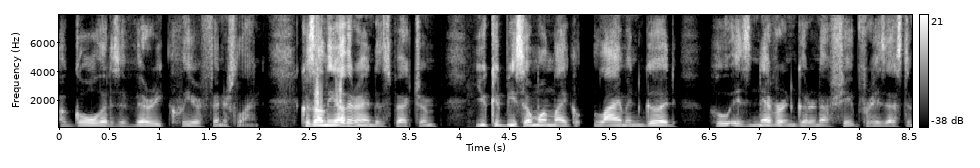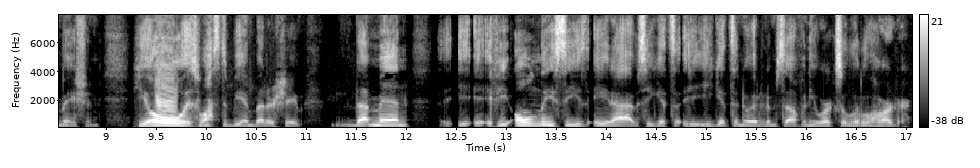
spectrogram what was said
a goal that is a very clear finish line. Because on the other end of the spectrum, you could be someone like Lyman Good, who is never in good enough shape for his estimation. He always wants to be in better shape. That man, if he only sees eight abs, he gets he gets annoyed at himself and he works a little harder.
